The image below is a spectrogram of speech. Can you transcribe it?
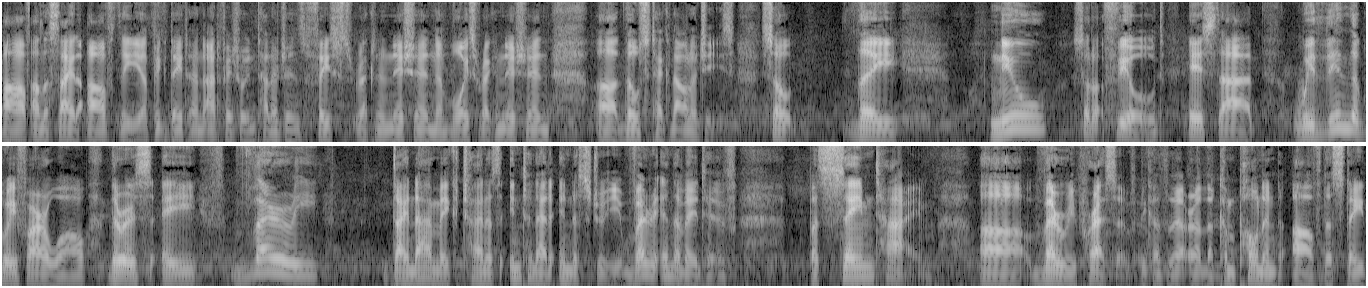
of on the side of the uh, big data and artificial intelligence, face recognition and voice recognition, uh, those technologies. So the new sort of field is that within the Great Firewall, there is a very dynamic China's internet industry, very innovative, but same time uh, very repressive because they are the component of the state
